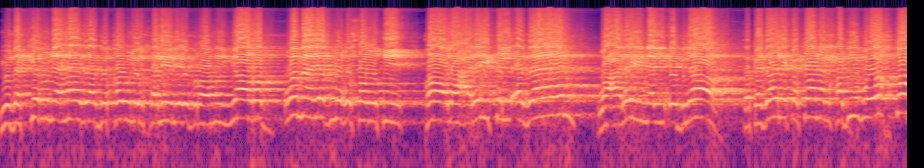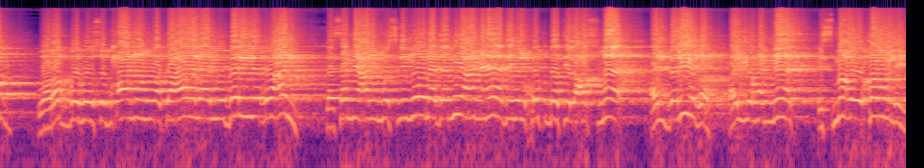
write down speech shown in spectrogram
يذكرنا هذا بقول الخليل إبراهيم يا رب وما يبلغ صوتي؟ قال عليك الأذان وعلينا الإبلاغ. فكذلك كان الحبيب يخطب وربه سبحانه وتعالى يبلغ عنه. فسمع المسلمون جميعا هذه الخطبة العصماء البليغة. أيها الناس اسمعوا قولي.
